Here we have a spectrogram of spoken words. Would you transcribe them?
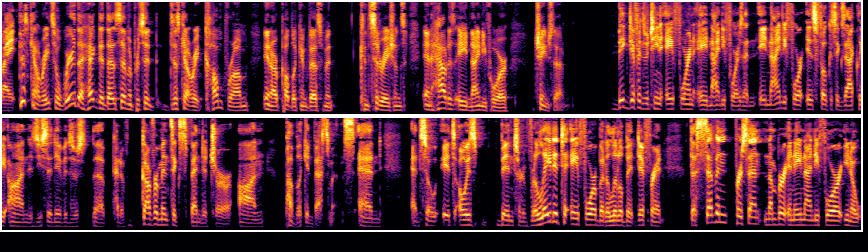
right. discount rate. So, where the heck did that 7% discount rate come from in our public investment considerations? And how does A94 change that? Big difference between A4 and A94 is that A94 is focused exactly on, as you said, David, just the kind of government's expenditure on public investments. And and so it's always been sort of related to A4, but a little bit different. The 7% number in A94, you know,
